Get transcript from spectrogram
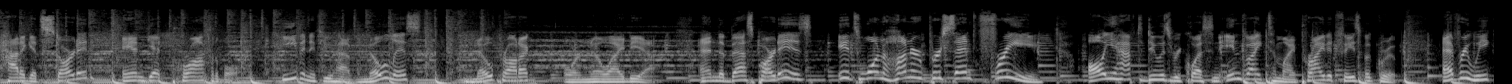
how to get started and get profitable, even if you have no list, no product, or no idea. And the best part is, it's 100% free. All you have to do is request an invite to my private Facebook group. Every week,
